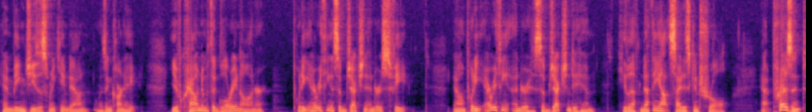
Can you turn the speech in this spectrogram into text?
him being Jesus when he came down, was incarnate. You have crowned him with the glory and honor, putting everything in subjection under his feet. Now I'm putting everything under his subjection to him he left nothing outside his control. At present,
